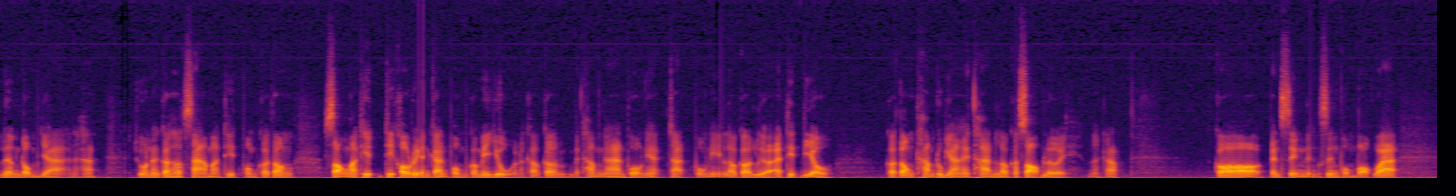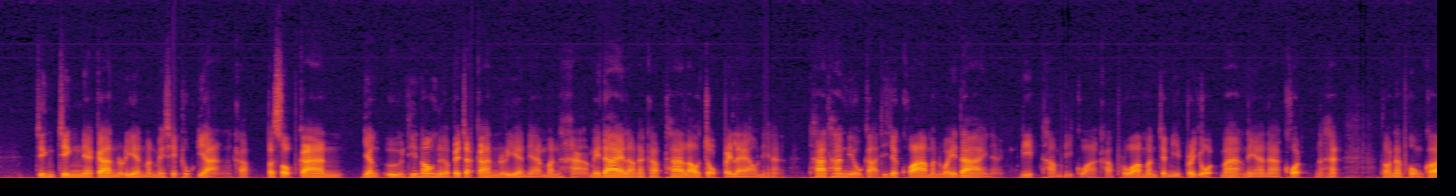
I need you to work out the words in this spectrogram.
เรื่องดมยานะฮะช่วงนั้นก็สักสามอาทิตย์ ผมก็ต้อง 2 อาทิตย์ที่เขาเรียนกันผมก็ไม่อยู่นะครับ ก็ไปทำงานพวกนี้จัดพวกนี้แล้วก็เหลืออาทิตย์เดียว ก็ต้องทำทุกอย่างให้ทันแล้วก็สอบเลยนะครับ ก็เป็นสิ่งหนึ่งซึ่งผมบอกว่า จริงๆเนี่ยการเรียนมันไม่ใช่ทุกอย่างครับประสบการณ์อย่างอื่นที่นอกเหนือไปจากการเรียนเนี่ยมันหาไม่ได้แล้วนะครับ ถ้าเราจบไปแล้วเนี่ยถ้าท่านมีโอกาสที่จะคว้ามันไว้ได้เนี่ยรีบทำดีกว่าครับ เพราะว่ามันจะมีประโยชน์มากในอนาคตนะฮะตอนนั้นผมก็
